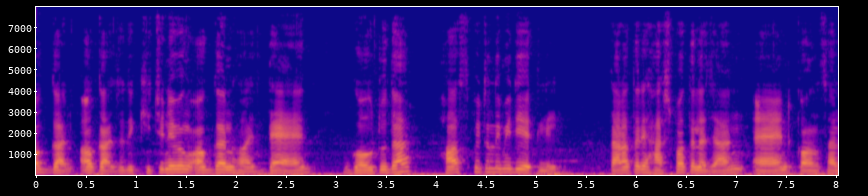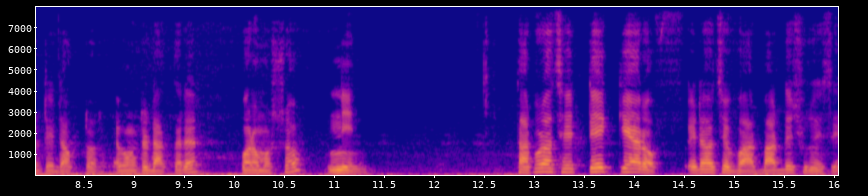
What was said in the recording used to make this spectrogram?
অজ্ঞান, অকাজ। যদি খিচুনি এবং অজ্ঞান হয় then go to the hospital immediately তাড়াতাড়ি হাসপাতালে যান অ্যান্ড কনসাল্ট ডক্টর এবং একটা ডাক্তারের পরামর্শ নিন। তারপর আছে টেক কেয়ার অফ এটা হচ্ছে বার বার দিয়ে শুরু হয়েছে।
